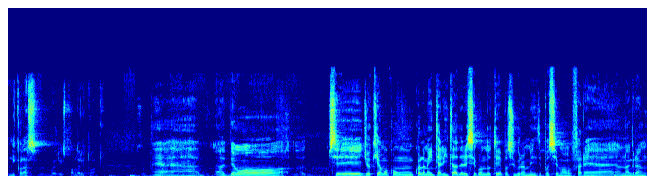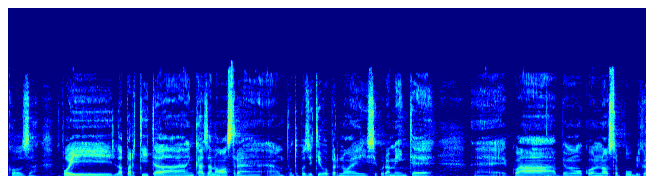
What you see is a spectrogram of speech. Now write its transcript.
Nicolas? Eh, abbiamo, se giochiamo con quella mentalità del secondo tempo sicuramente possiamo fare una gran cosa. Poi la partita in casa nostra è un punto positivo per noi sicuramente. Eh, qua abbiamo con il nostro pubblico,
